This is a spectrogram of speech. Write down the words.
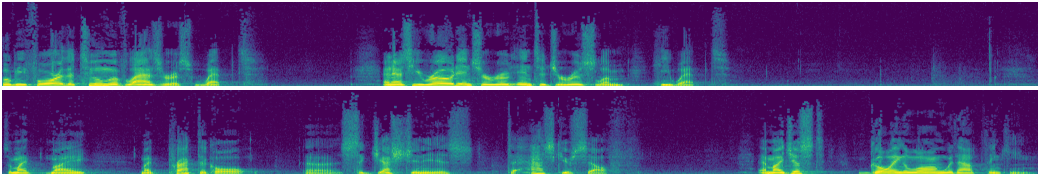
who before the tomb of Lazarus wept. And as he rode into, into Jerusalem, he wept. So, my, my, my practical uh, suggestion is to ask yourself Am I just going along without thinking?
